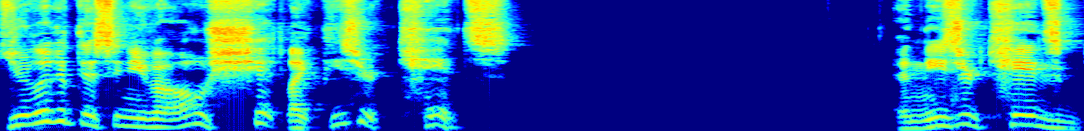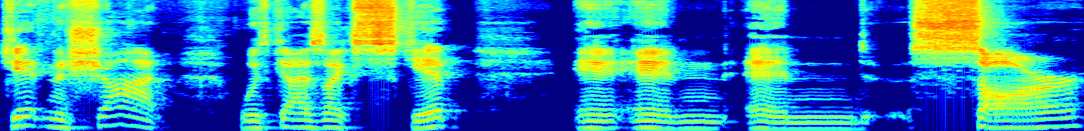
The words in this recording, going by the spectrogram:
you look at this and you go, oh shit! Like these are kids, and these are kids getting a shot with guys like Skipp and and, and Sarr,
